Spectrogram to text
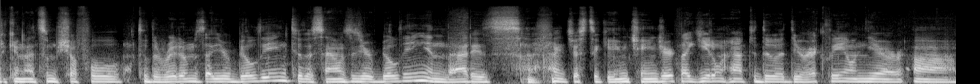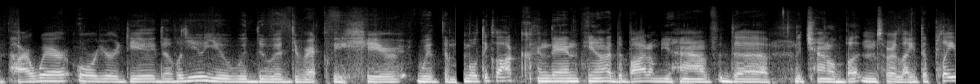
you can add some shuffle to the rhythms that you're building, to the sounds that you're building, and that is just a game changer. Like you don't have to do it directly on your uh, hardware or your DAW. You would do it directly here with the multi-clock, and then you know at the bottom you have the the channel buttons or like the play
